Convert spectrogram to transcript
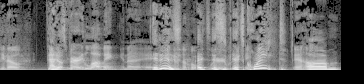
you know, that is very loving. You know, It is. in a It's it's, it's quaint. Uh-huh. Um,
